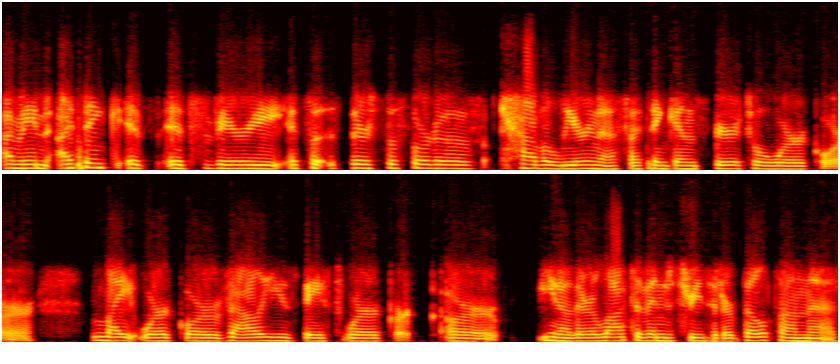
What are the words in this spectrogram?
I mean, I think it's it's very it's a, there's the sort of cavalierness I think in spiritual work or light work or values based work or or you know there are lots of industries that are built on this.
